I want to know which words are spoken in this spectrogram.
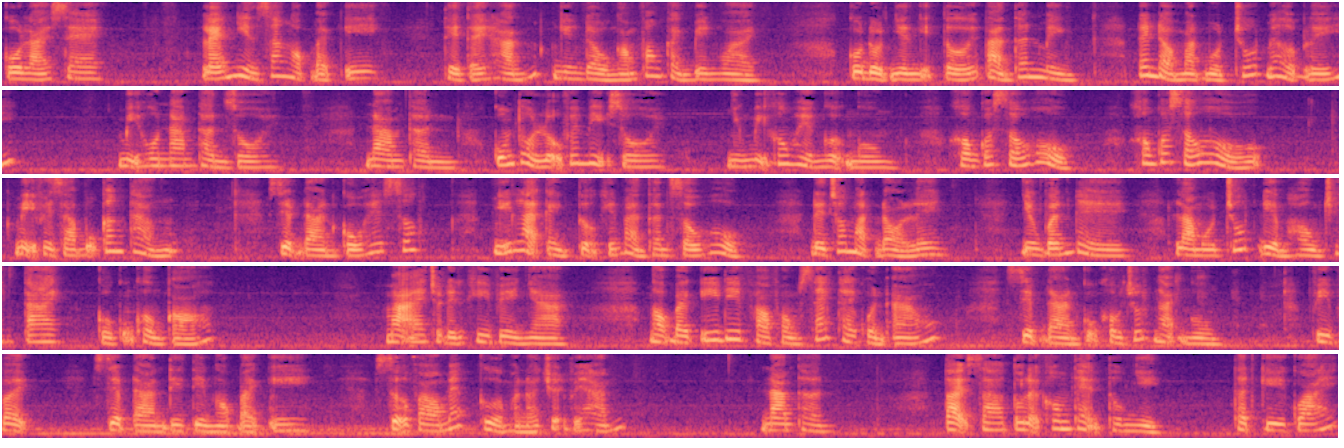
Cô lái xe, Lén nhìn sang Ngọc Bạch Y, Thì thấy hắn nghiêng đầu ngắm phong cảnh bên ngoài. Cô đột nhiên nghĩ tới bản thân mình, Nên đỏ mặt một chút mới hợp lý. Mị hôn nam thần rồi. Nam thần cũng thổ lộ với Mị rồi nhưng Mỹ không hề ngượng ngùng. Không có xấu hổ. Không có xấu hổ. Mỹ phải giả bộ căng thẳng. Diệp đàn cố hết sức, Nghĩ lại cảnh tượng khiến bản thân xấu hổ, Để cho mặt đỏ lên. Nhưng vấn đề là một chút điểm hồng trên tai Cô cũng không có. Mãi cho đến khi về nhà, Ngọc Bạch Y đi vào phòng sách thay quần áo. Diệp Đàn cũng không chút ngại ngùng. Vì vậy, Diệp Đàn đi tìm Ngọc Bạch Y, Dựa vào mép cửa mà nói chuyện với hắn. Nam thần. Tại sao tôi lại không thẹn thùng nhỉ? Thật kỳ quái.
